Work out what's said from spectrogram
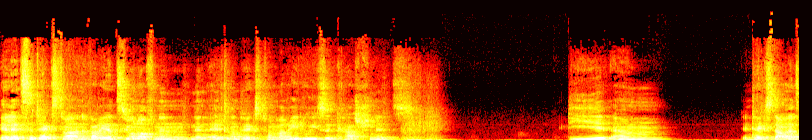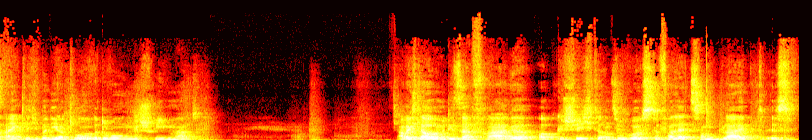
Der letzte Text war eine Variation auf einen, einen älteren Text von Marie-Louise Kaschnitz, die ähm, den Text damals eigentlich über die Atombedrohung geschrieben hat. Aber ich glaube, mit dieser Frage, ob Geschichte unsere größte Verletzung bleibt, ist,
